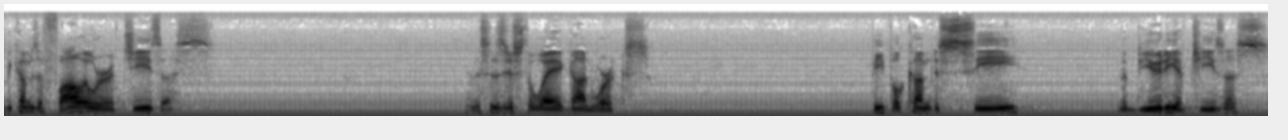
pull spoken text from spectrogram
becomes a follower of Jesus. And this is just the way God works. People come to see the beauty of Jesus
